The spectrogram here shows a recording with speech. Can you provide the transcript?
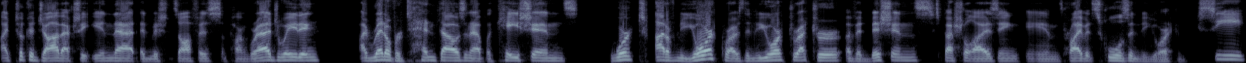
I took a job actually in that admissions office upon graduating. I read over 10,000 applications, worked out of New York, where I was the New York director of admissions, specializing in private schools in New York and DC.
